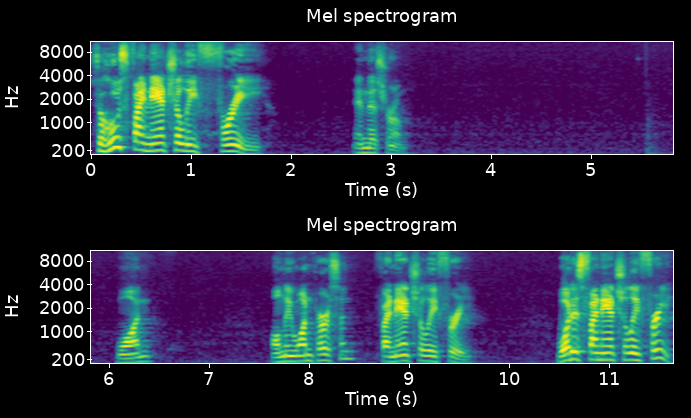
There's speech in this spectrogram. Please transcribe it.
So who's financially free in this room? One. Only one person? Financially free. What is financially free?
